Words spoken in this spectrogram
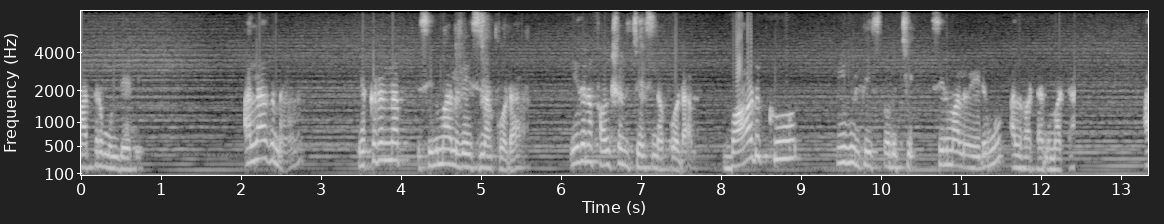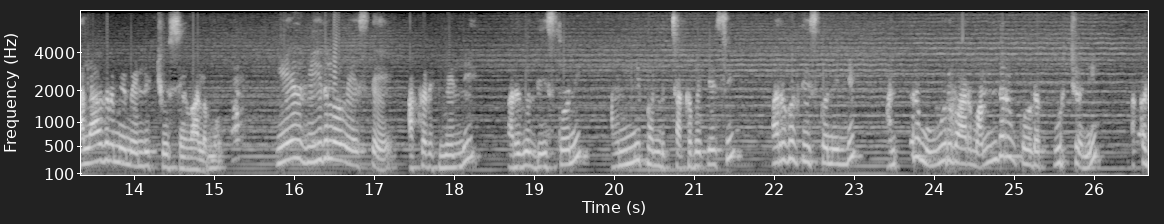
మాత్రం ఉండేది. అలాగన ఎక్కడన్నా సినిమాలు వేసినా కూడా ఏదైనా ఫంక్షన్ చేసినా కూడా బాడుకు టీవీలు తీసుకొని వచ్చి సినిమాలు వేయడము అలవాటు అనమాట అలాగనే మేము వెళ్ళి చూసేవాళ్ళము. ఏ వీధిలో వేస్తే అక్కడికి వెళ్ళి పరుగులు తీసుకొని అన్ని పనులు చక్కబెట్టేసి పరుగులు తీసుకొని వెళ్ళి అందరం ఊరు వారం అందరం కూడా కూర్చొని అక్కడ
